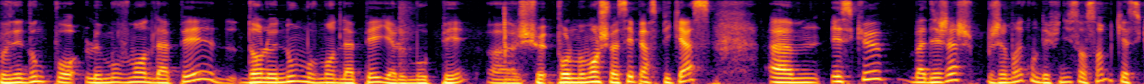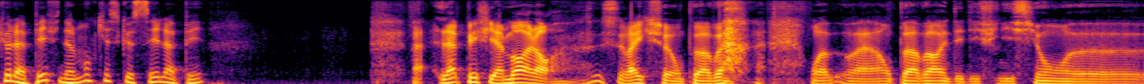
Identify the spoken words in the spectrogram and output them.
Vous venez donc pour le mouvement de la paix. Dans le nom mouvement de la paix, il y a le mot paix. Euh, je suis, pour le moment, je suis assez perspicace. Euh, est-ce que, bah déjà, j'aimerais qu'on définisse ensemble qu'est-ce que la paix finalement Qu'est-ce que c'est la paix? Bah, la paix, finalement, alors, c'est vrai qu'on peut avoir, on peut avoir des définitions euh,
